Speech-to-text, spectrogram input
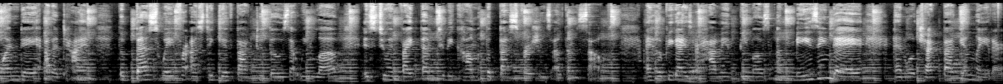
one day at a time. The best way for us to give back to those that we love is to invite them to become the best versions of themselves. I hope you guys are having the most amazing day, and we'll check back in later.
